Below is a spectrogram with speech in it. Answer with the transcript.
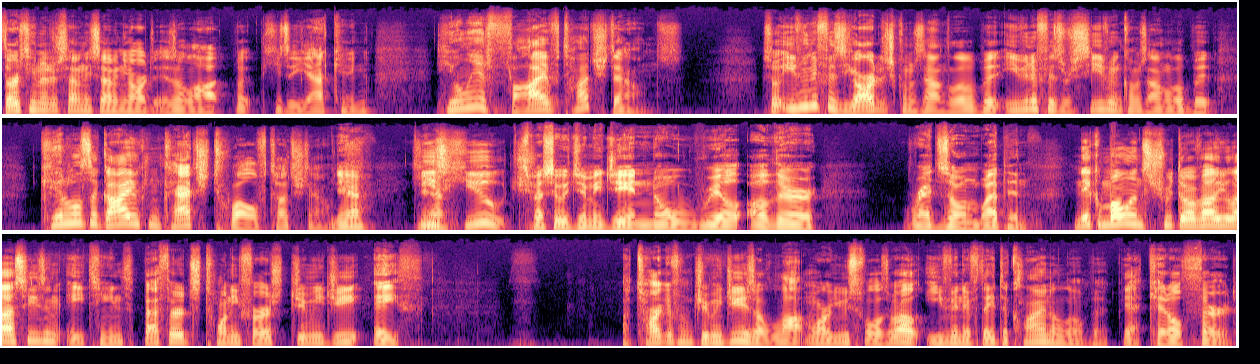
1,377 yards is a lot, but he's a YAC king. He only had five touchdowns. So even if his yardage comes down a little bit, even if his receiving comes down a little bit, Kittle's a guy who can catch 12 touchdowns. Yeah, He's huge. especially with Jimmy G and no real other red zone weapon. Nick Mullens' true throw value last season, 18th. Beathard's 21st. Jimmy G, 8th. A target from Jimmy G is a lot more useful as well, even if they decline a little bit. Yeah, Kittle third.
